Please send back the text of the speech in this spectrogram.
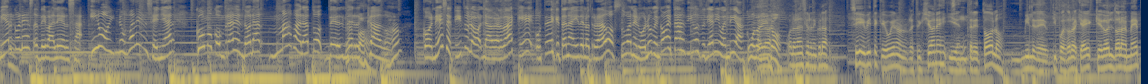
miércoles de Valerza y hoy nos van a enseñar cómo comprar el dólar más barato del mercado. Con ese título, la verdad que ustedes que están ahí del otro lado, suban el volumen. ¿Cómo estás, Diego Zuliani? Buen día. ¿Cómo estás, Diego? Hola, Nancy, hola, Nicolás. Sí, viste que hubieron restricciones y entre todos los miles de tipos de dólares que hay, quedó el dólar MEP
